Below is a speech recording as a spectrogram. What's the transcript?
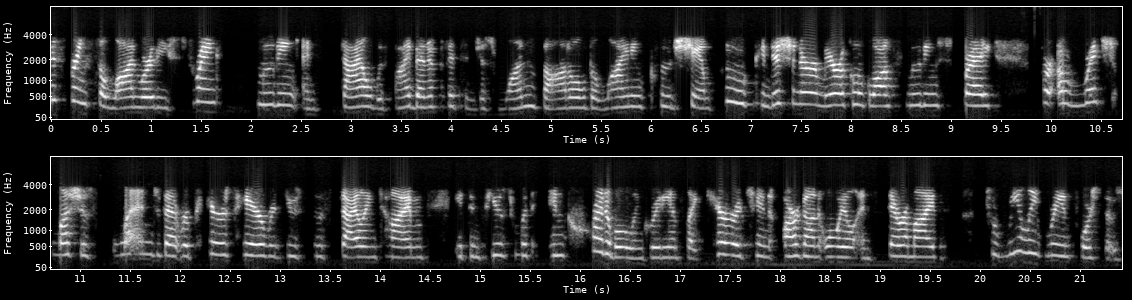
This brings salon worthy strength, smoothing, and style with five benefits in just one bottle. The line includes shampoo, conditioner, Miracle Gloss smoothing spray for a rich, luscious blend that repairs hair, reduces styling time. It's infused with incredible ingredients like keratin, argan oil, and ceramides to really reinforce those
